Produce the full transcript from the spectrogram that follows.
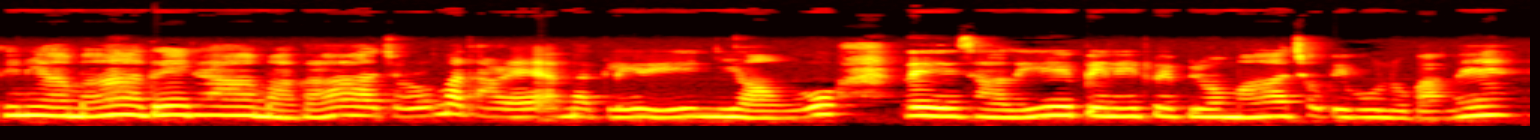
ဒီနေရာမှာသတိထားမှာကကျွန်တော်မှတ်ထားတဲ့အမှတ်ကလေးတွေညီအောင်လို့သေချာလေးပင်လေးထွေးပြီးတော့မှချုပ်ပေးဖို့လိုပါမယ်။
